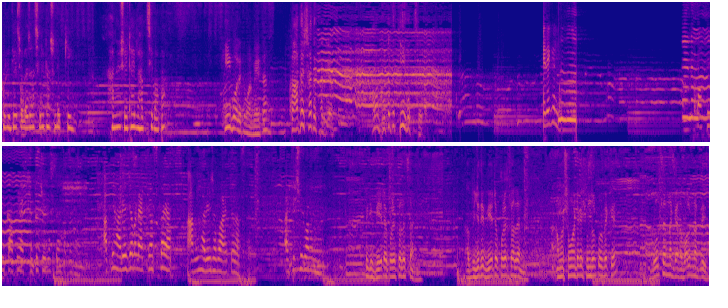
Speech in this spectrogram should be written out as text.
করে দিয়ে চলে যাওয়া ছেলেটা আসলে কি? আমিও সেটাই ভাবছি বাবা। কি বলে তোমার মেয়েটা? কাদের সাথে থাকে আমার ঘরটাতে কি হচ্ছে? হেরে গেল? কফির কাপে একসাথে চলে হবে। আপনি হারিয়ে যাবেন এক রাস্তায় আমি হারিয়ে যাব আরেকটা রাস্তায়। আর কিছু বলার নেই। আপনি কি বিয়েটা করে ফেলেছেন? আপনি যদি বিয়েটা করে ফেলেন, আমার সময়টাকে সুন্দর করবে কে? বলছেন না কেন? বলেন না প্লিজ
